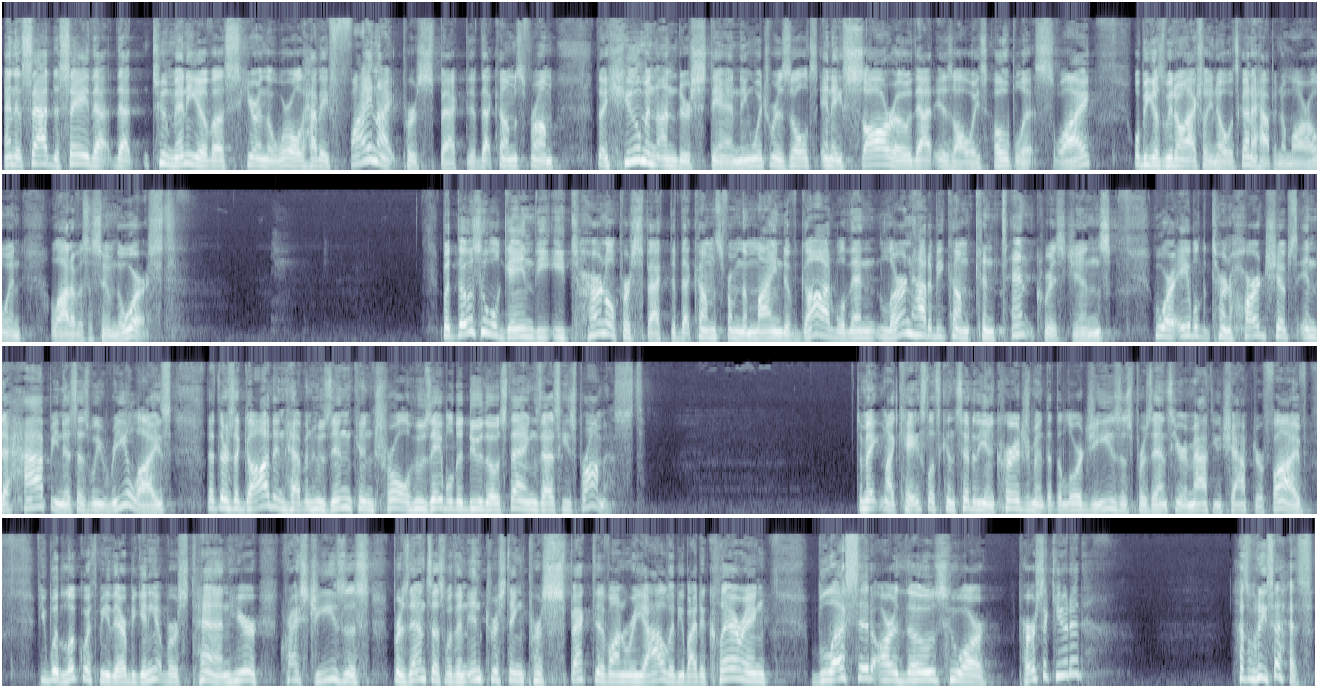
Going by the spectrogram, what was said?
And it's sad to say that, that too many of us here in the world have a finite perspective that comes from the human understanding, which results in a sorrow that is always hopeless. Why? Well, because we don't actually know what's going to happen tomorrow, and a lot of us assume the worst. But those who will gain the eternal perspective that comes from the mind of God will then learn how to become content Christians who are able to turn hardships into happiness as we realize that there's a God in heaven who's in control, who's able to do those things as he's promised. To make my case, let's consider the encouragement that the Lord Jesus presents here in Matthew chapter 5. If you would look with me there, beginning at verse 10, here Christ Jesus presents us with an interesting perspective on reality by declaring, Blessed are those who are persecuted. That's what he says.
